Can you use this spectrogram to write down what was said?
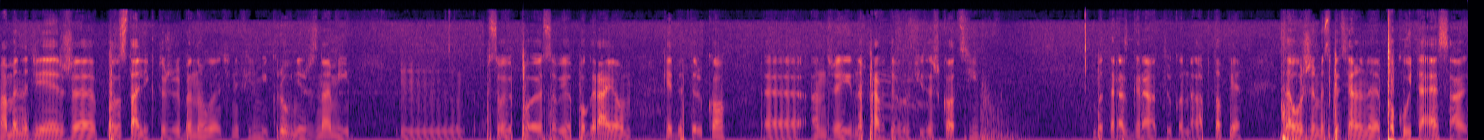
mamy nadzieję, że pozostali, którzy będą oglądać ten filmik, również z nami mm, sobie, sobie pograją, kiedy tylko Andrzej naprawdę wróci ze Szkocji, bo teraz gra tylko na laptopie. Założymy specjalny pokój TS-a e,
